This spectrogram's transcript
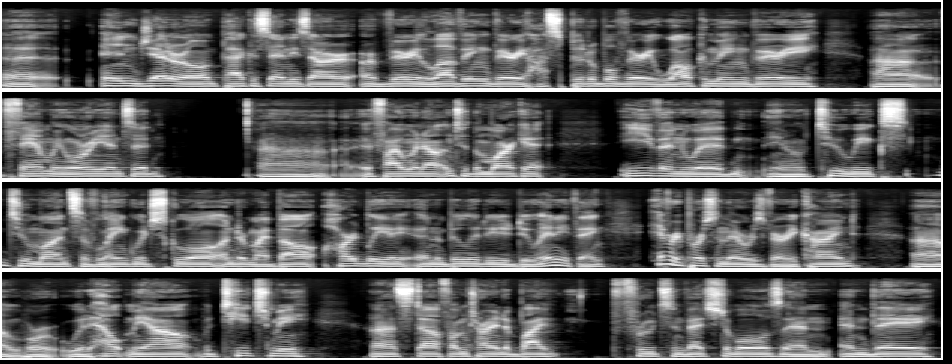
Uh, in general, Pakistanis are are very loving, very hospitable, very welcoming, very uh, family oriented. Uh, if I went out into the market, even with you know two weeks, two months of language school under my belt, hardly an ability to do anything. Every person there was very kind, uh, were, would help me out, would teach me uh, stuff. I'm trying to buy fruits and vegetables, and and they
